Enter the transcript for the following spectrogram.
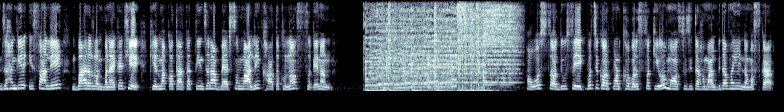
जहाङ्गीर इसानले बाह्र रन बनाएका थिए। खेलमा कतारका तीनजना ब्याट्सम्यानले खाता खोल्न सकेनन्। हवस् त दिउँसो एक बजेको अर्पण खबर सकियो। म सुजिता हमाल बिदा भएँ नमस्कार।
